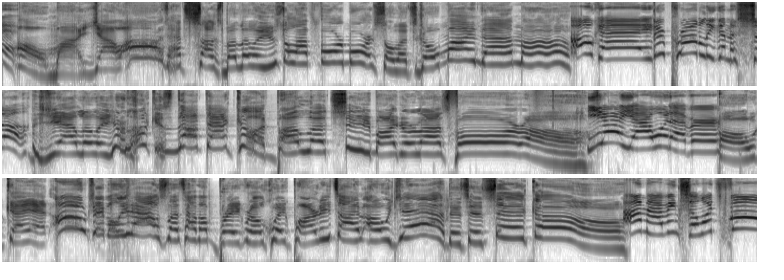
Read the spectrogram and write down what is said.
didn't. Oh my, yo. Oh, that sucks. But Lily, you still have four more, so let's go mine them. Uh. Okay, they're probably gonna suck. Yeah, Lily, your luck is not that good, but let's see. Mine your last four. Uh. Yeah, yeah, whatever. Okay, and oh, Trampoline House, let's have a break real quick. Party time. Oh, yeah, this is sick. Oh. I'm having so much fun.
